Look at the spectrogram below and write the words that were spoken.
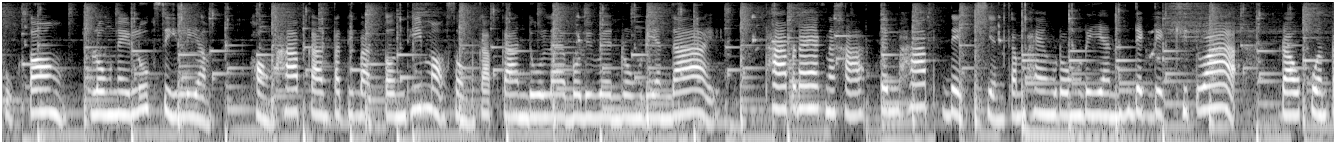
ถูกต้อง ลงในรูปสี่เหลี่ยม ของภาพการปฏิบัติตนที่เหมาะสมกับการดูแลบริเวณโรงเรียนได้ ภาพแรกนะคะ เป็นภาพเด็กเขียนกำแพงโรงเรียน เด็กๆคิดว่า เราควรป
